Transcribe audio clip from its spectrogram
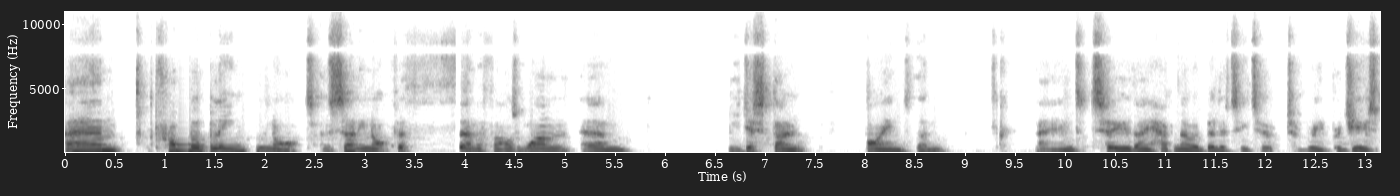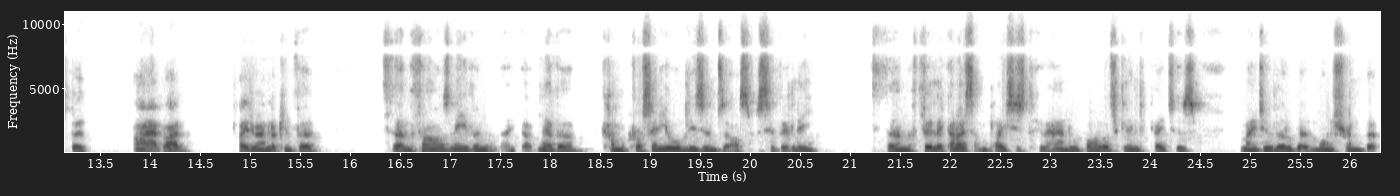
Um, probably not, and certainly not for thermophiles. One, um, you just don't find them, and two, they have no ability to, to reproduce. But I have I've played around looking for thermophiles and even I've never come across any organisms that are specifically thermophilic. I know some places who handle biological indicators may do a little bit of monitoring, but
